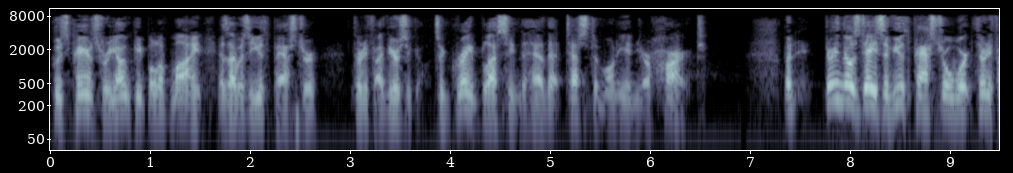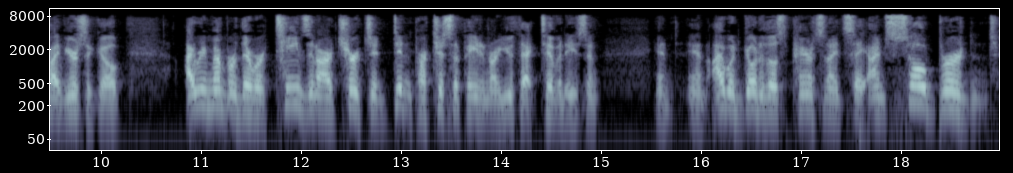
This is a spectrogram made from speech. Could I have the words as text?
whose parents were young people of mine as I was a youth pastor 35 years ago. It's a great blessing to have that testimony in your heart. But during those days of youth pastoral work 35 years ago, I remember there were teens in our church that didn't participate in our youth activities and and, and I would go to those parents and I'd say, I'm so burdened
